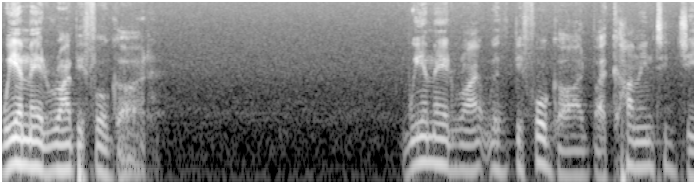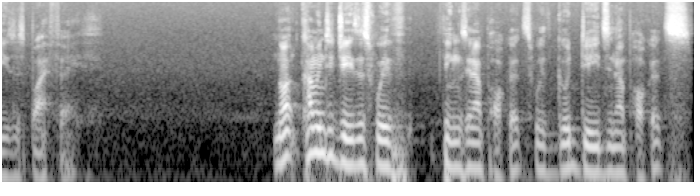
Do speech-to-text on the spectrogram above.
we are made right before God we are made right with before God by coming to Jesus by faith. Not coming to Jesus with things in our pockets, with good deeds in our pockets,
